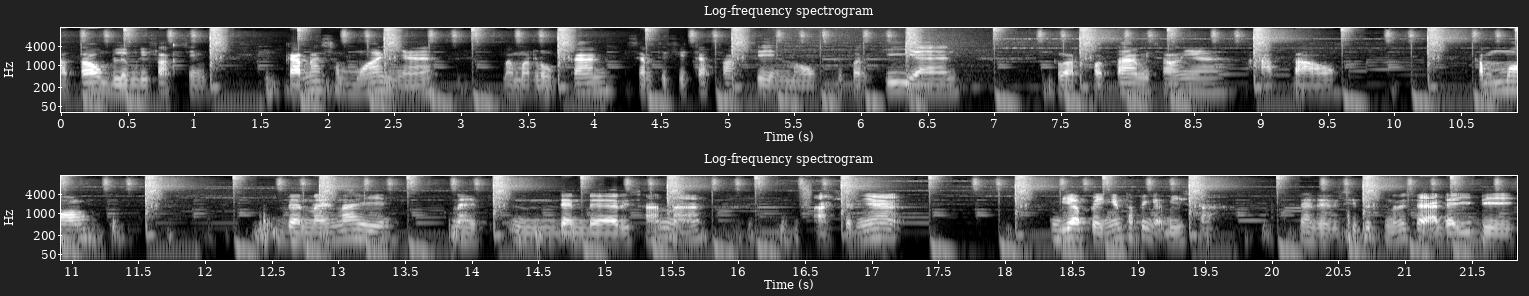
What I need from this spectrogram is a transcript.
atau belum divaksin. Karena semuanya memerlukan sertifikat vaksin mau kepergian keluar kota misalnya atau ke mall dan lain-lain. Nah dan dari sana akhirnya dia pengen tapi nggak bisa. Nah dari situ sebenarnya saya ada ide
